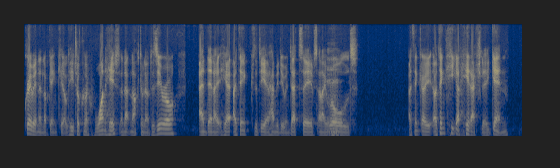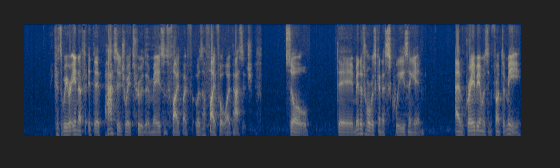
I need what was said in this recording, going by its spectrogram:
Greybane ended up getting killed. He took like one hit and that knocked him down to zero. And then I he, I think the DM had me doing death saves and I Mhm. rolled. I think I I think he got hit actually again because we were in a the passageway through the maze was five by was a five foot wide passage, so the Minotaur was kind of squeezing in, and Greybane was in front of me,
